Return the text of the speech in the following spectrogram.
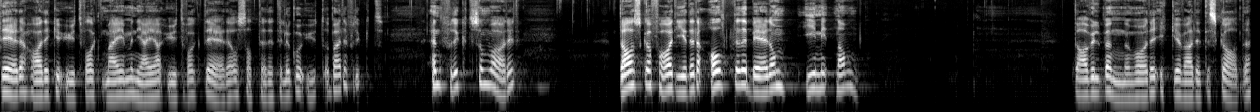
Dere har ikke utvalgt meg, men jeg har utvalgt dere og satt dere til å gå ut og bære frukt. En frukt som varer. Da skal Far gi dere alt dere ber om i mitt navn. Da vil bønnene våre ikke være til skade,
